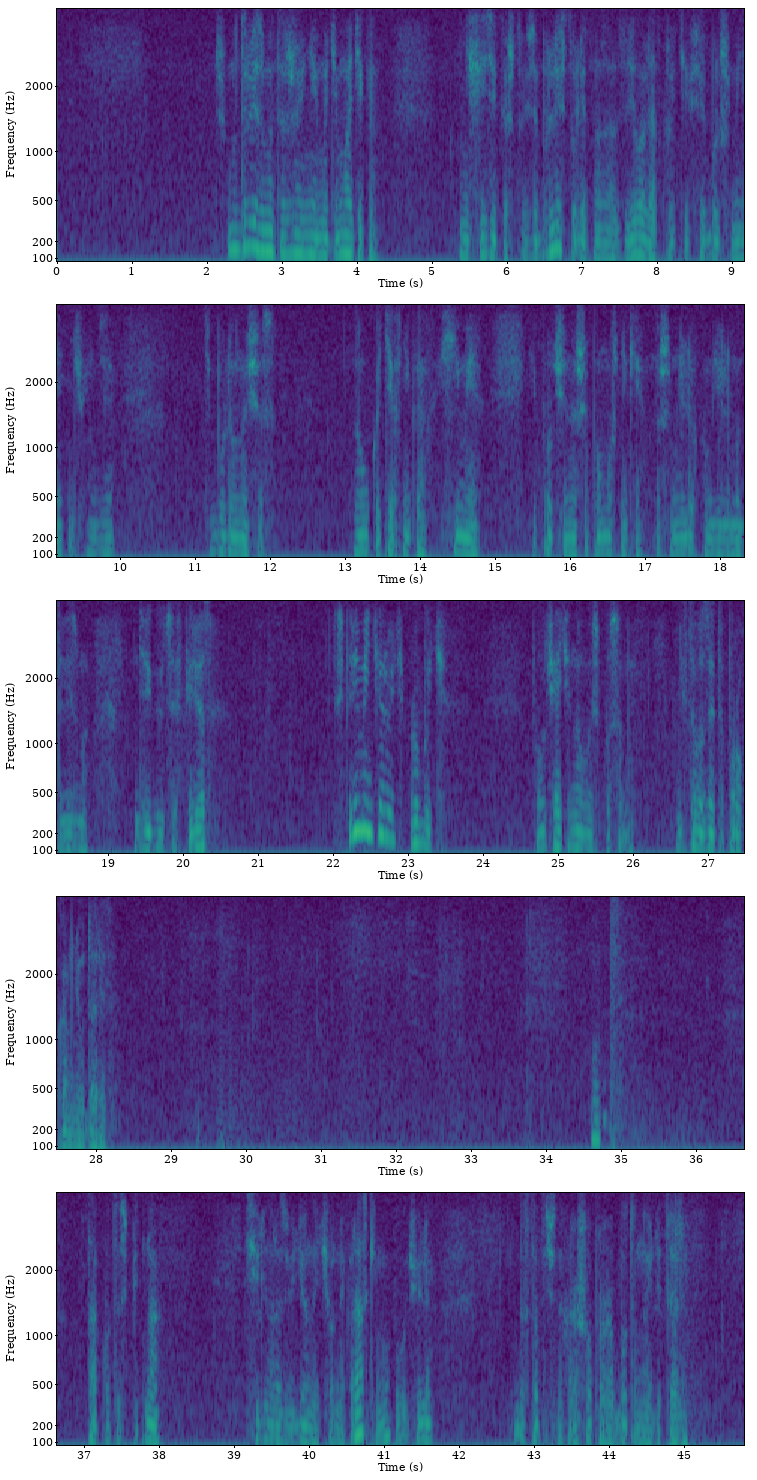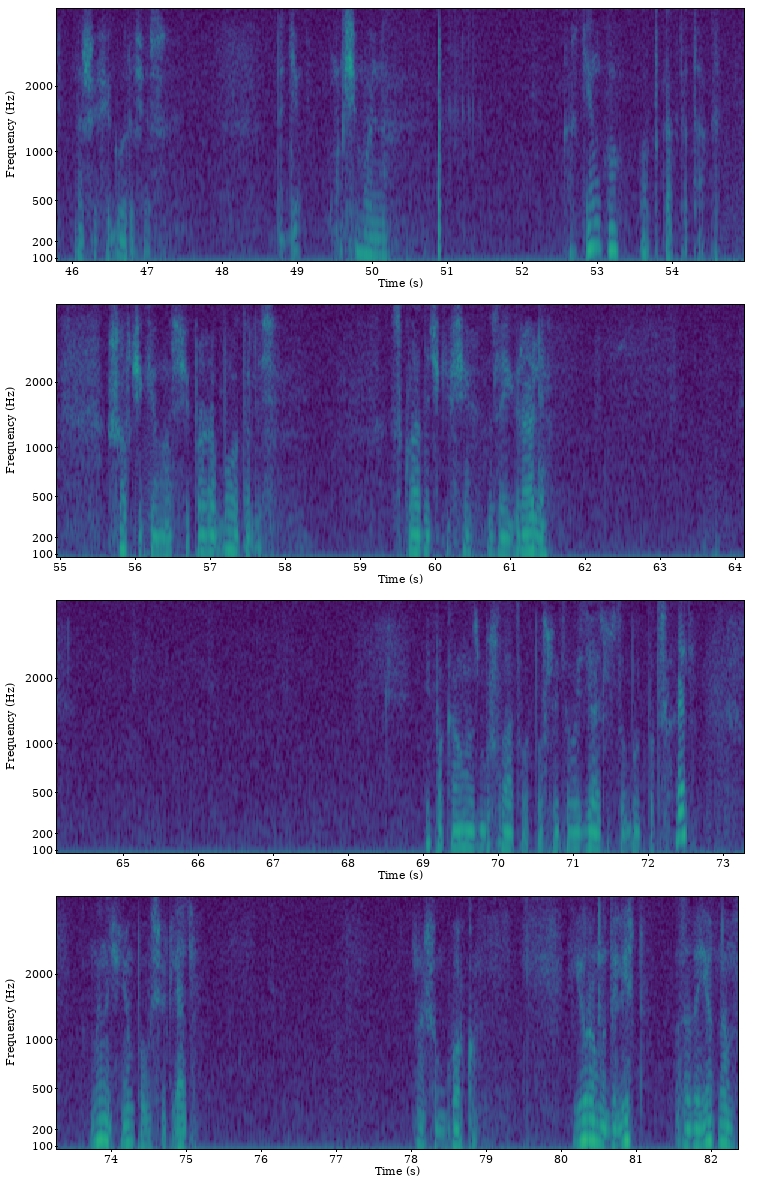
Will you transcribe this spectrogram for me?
Что моделизм это же не математика, не физика, что изобрели сто лет назад, сделали открытие, все, больше менять ничего нельзя. Тем более у нас сейчас наука, техника, химия – и прочие наши помощники в нашем нелегком деле моделизма двигаются вперед. Экспериментируйте, пробуйте, получайте новые способы. Никто вас за это по рукам не ударит. Вот так вот из пятна сильно разведенной черной краски мы получили достаточно хорошо проработанную деталь нашей фигуры сейчас дадим максимально картинку вот как-то так шовчики у нас все проработались складочки все заиграли и пока у нас бушлат вот после этого издевательства будет подсыхать мы начнем повысветлять нашу горку. Юра моделист задает нам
